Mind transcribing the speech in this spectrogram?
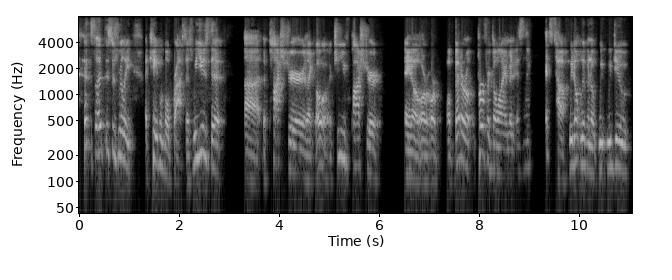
so this is really a capable process. We use the uh, the posture, like oh, achieve posture you know, or, or a better, perfect alignment is like, it's tough. We don't live in a, we, we do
